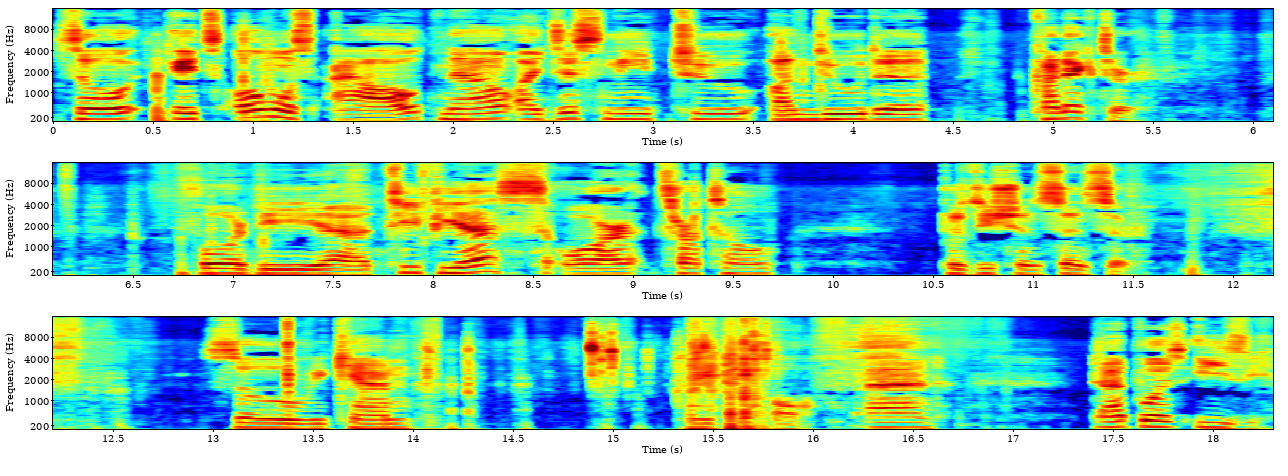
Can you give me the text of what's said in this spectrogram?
So it's almost out. Now I just need to undo the connector for the uh, TPS or throttle position sensor. So we can take it off. And that was easy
